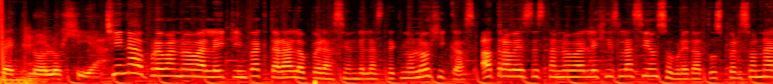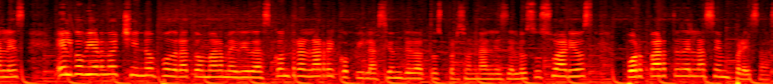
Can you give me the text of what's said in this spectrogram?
Tecnología. China aprueba nueva ley que impactará la operación de las tecnológicas. A través de esta nueva legislación sobre datos personales, el gobierno chino podrá tomar medidas contra la recopilación de datos personales de los usuarios por parte de las empresas.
